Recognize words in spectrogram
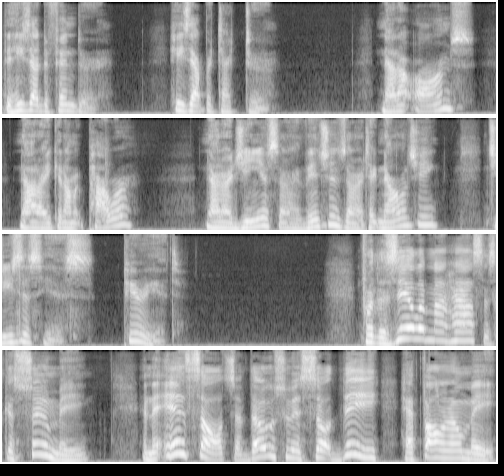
then he's our defender. He's our protector. Not our arms, not our economic power, not our genius, and our inventions, and our technology. Jesus is. Period. For the zeal of my house has consumed me, and the insults of those who insult thee have fallen on me.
